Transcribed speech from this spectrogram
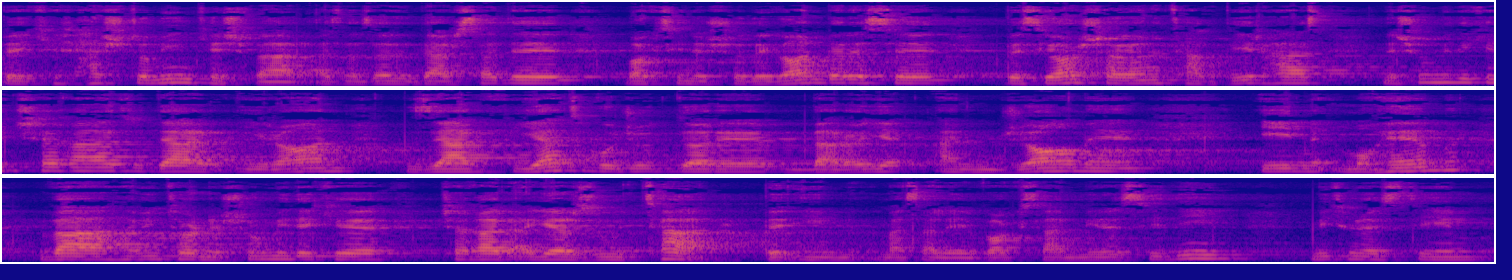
به هشتمین کشور از نظر درصد واکسینه شدگان برسه. بسیار شایان تقدیر هست. نشون میده که چقدر در ایران ظرفیت وجود داره برای انجام این مهم و همینطور نشون میده که چقدر اگر زودتر به این مسئله واکسن می‌رسیدیم می‌تونستیم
